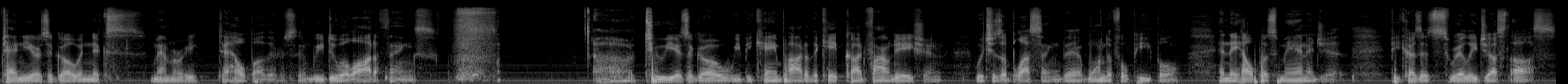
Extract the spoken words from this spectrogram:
10 years ago in Nick's memory to help others, and we do a lot of things. Uh, Two years ago, we became part of the Cape Cod Foundation, which is a blessing. They're wonderful people, and they help us manage it because it's really just us.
